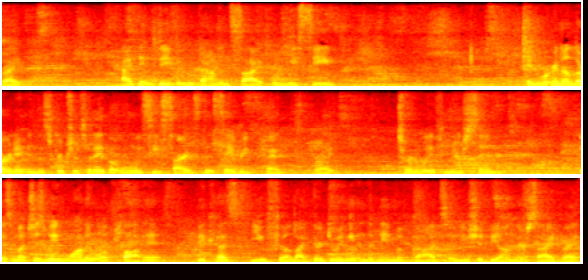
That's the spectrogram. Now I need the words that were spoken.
Right? I think deep in- down inside when we see, and we're going to learn it in the scripture today, but when we see signs that say repent, right? Turn away from your sin, as much as we want to applaud it because you feel like they're doing it in the name of God, so you should be on their side, right?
